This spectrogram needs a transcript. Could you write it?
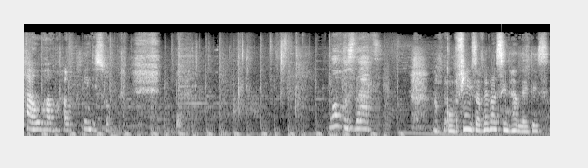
How, how, I'll clean this up. What was that? I'm confused. I've never seen her like this.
